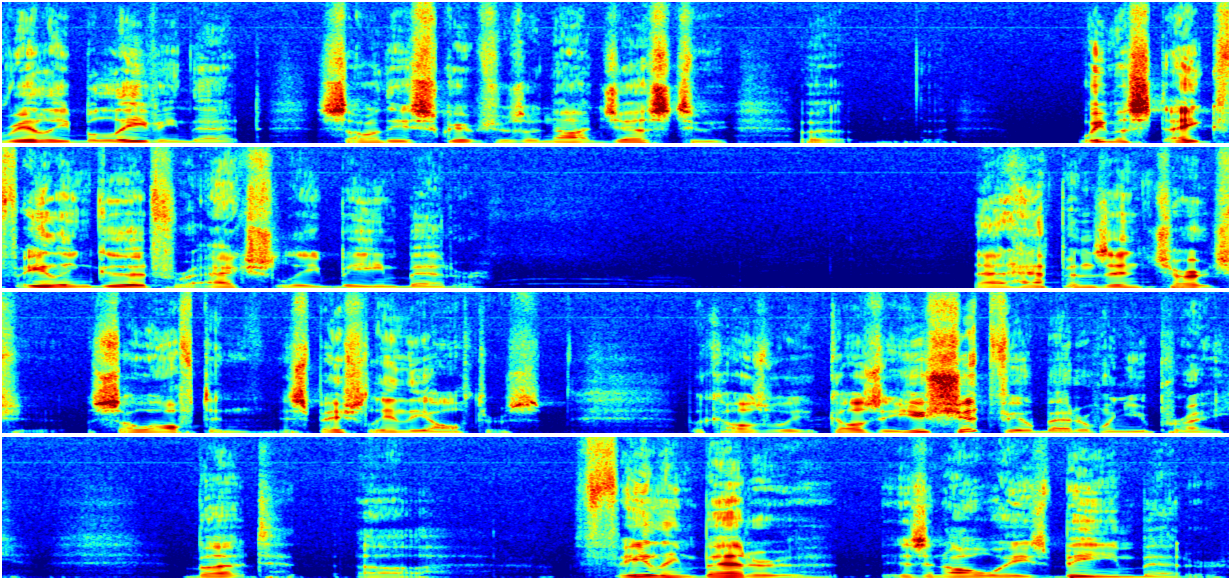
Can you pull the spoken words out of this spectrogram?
really believing that some of these scriptures are not just to uh, we mistake feeling good for actually being better that happens in church so often, especially in the altars, because we because you should feel better when you pray, but uh, feeling better isn't always being better.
